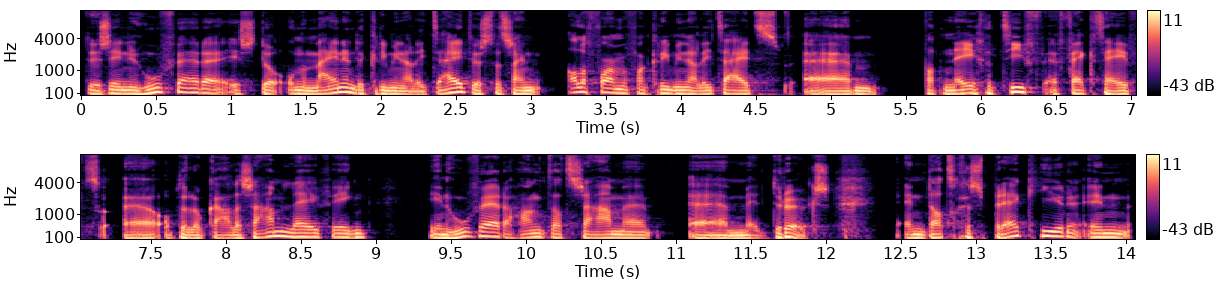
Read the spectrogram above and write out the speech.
Dus in hoeverre is de ondermijnende criminaliteit, dus dat zijn alle vormen van criminaliteit um, wat negatief effect heeft uh, op de lokale samenleving, in hoeverre hangt dat samen uh, met drugs? En dat gesprek hier in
